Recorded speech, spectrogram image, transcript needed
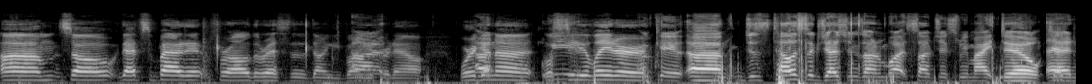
um, so that's about it for all the rest of the Donkey Bungy Uh, for now. We're uh, gonna, we'll we- see you later. Okay, um, just tell us suggestions on what subjects we might do, Check- and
